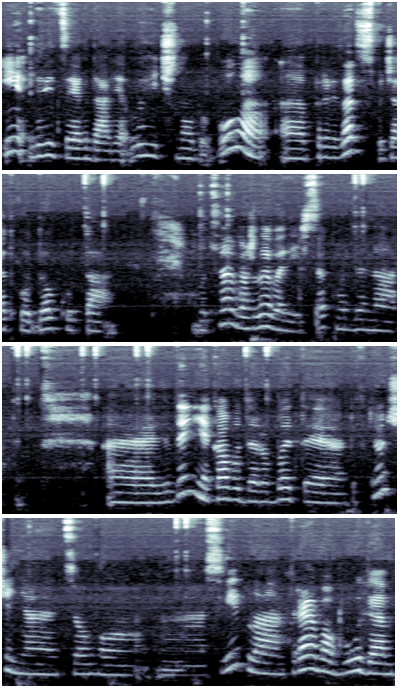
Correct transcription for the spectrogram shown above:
І дивіться, як далі. Логічно би було е, прив'язатися спочатку до кута. Бо це важлива річ, це координати. Е, Людині, яка буде робити підключення цього е, світла, треба буде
